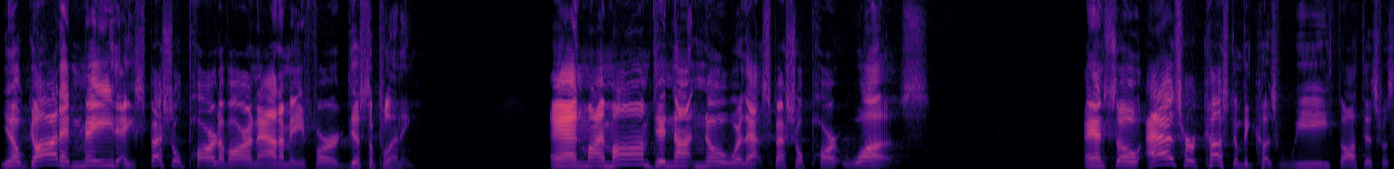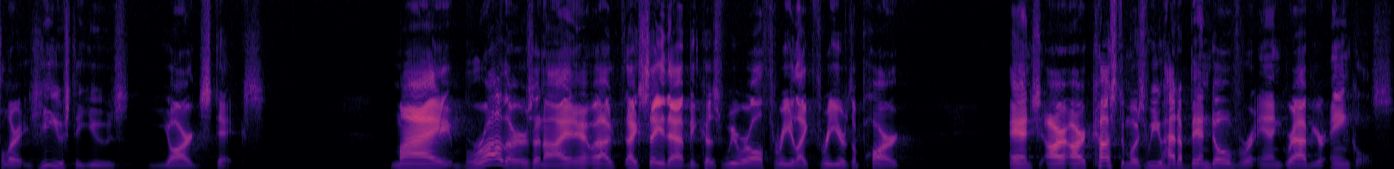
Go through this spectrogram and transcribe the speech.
You know, God had made a special part of our anatomy for disciplining. And my mom did not know where that special part was. And so, as her custom, because we thought this was hilarious, she used to use yardsticks. My brothers and I, I, say that because we were all three, like three years apart. And our, our custom was we had to bend over and grab your ankles.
